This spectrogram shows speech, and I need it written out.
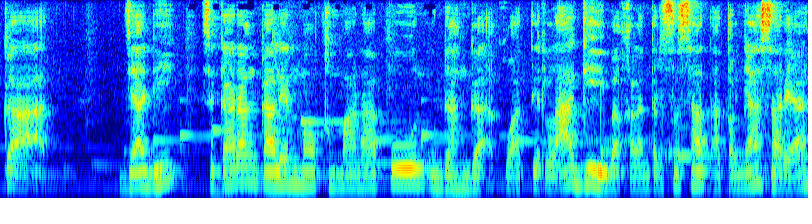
God. Jadi sekarang kalian mau ke mana pun udah nggak khawatir lagi bakalan tersesat atau nyasar ya.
